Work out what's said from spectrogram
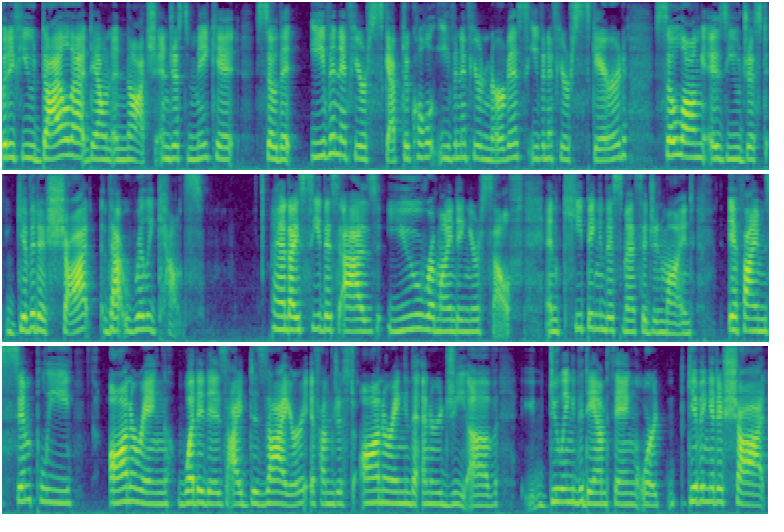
But if you dial that down a notch and just make it so that even if you're skeptical, even if you're nervous, even if you're scared, so long as you just give it a shot, that really counts. And I see this as you reminding yourself and keeping this message in mind. If I'm simply honoring what it is I desire, if I'm just honoring the energy of doing the damn thing or giving it a shot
